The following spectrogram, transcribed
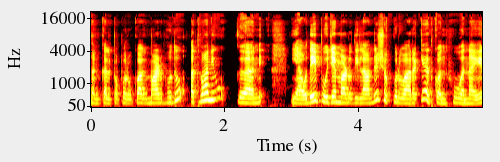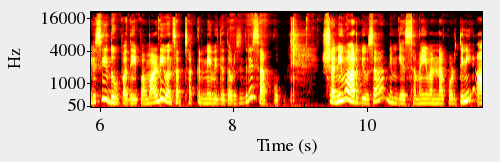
ಸಂಕಲ್ಪಪೂರ್ವಕವಾಗಿ ಮಾಡ್ಬೋದು. ಅಥವಾ ನೀವು ಯಾವುದೇ ಪೂಜೆ ಮಾಡೋದಿಲ್ಲ ಅಂದರೆ ಶುಕ್ರವಾರಕ್ಕೆ ಅದಕ್ಕೊಂದು ಹೂವನ್ನು ಏರಿಸಿ ಧೂಪ ದೀಪ ಮಾಡಿ ಒಂದು ಸ್ವಲ್ಪ ಸಕ್ಕರೆ ನೈವೇದ್ಯ ತೋರಿಸಿದರೆ ಸಾಕು. ಶನಿವಾರ ದಿವಸ ನಿಮಗೆ ಸಮಯವನ್ನು ಕೊಡ್ತೀನಿ. ಆ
